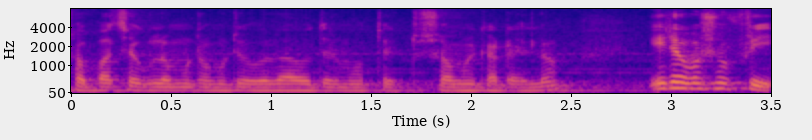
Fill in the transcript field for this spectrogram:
সব বাচ্চাগুলো মোটামুটি ওরা ওদের মতো একটু সময় কাটাইলো। এটা অবশ্য ফ্রি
